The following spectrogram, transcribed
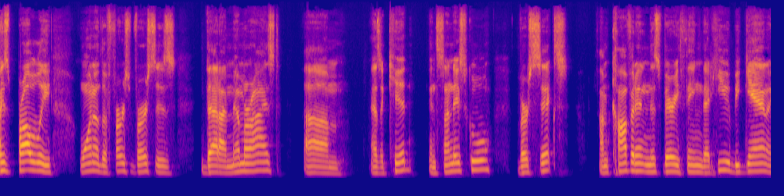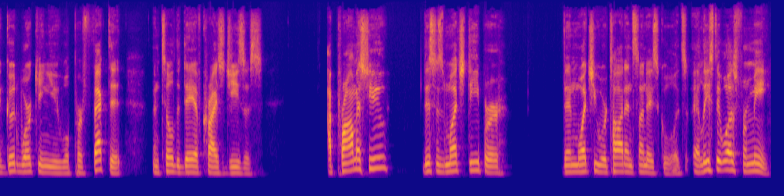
It's probably one of the first verses that I memorized um, as a kid in Sunday school. Verse six I'm confident in this very thing that he who began a good work in you will perfect it until the day of Christ Jesus. I promise you, this is much deeper than what you were taught in Sunday school. It's at least it was for me.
